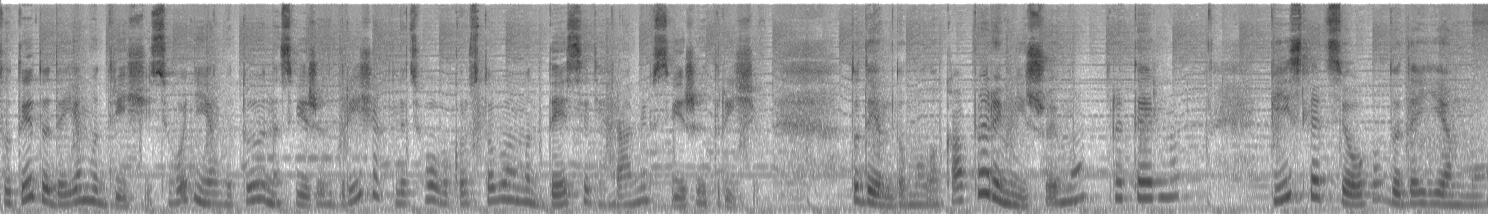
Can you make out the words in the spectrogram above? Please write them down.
Туди додаємо дріжджі. Сьогодні я готую на свіжих дріжджах, для цього використовуємо 10 грамів свіжих дріжджів. Додаємо до молока, перемішуємо ретельно. Після цього додаємо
